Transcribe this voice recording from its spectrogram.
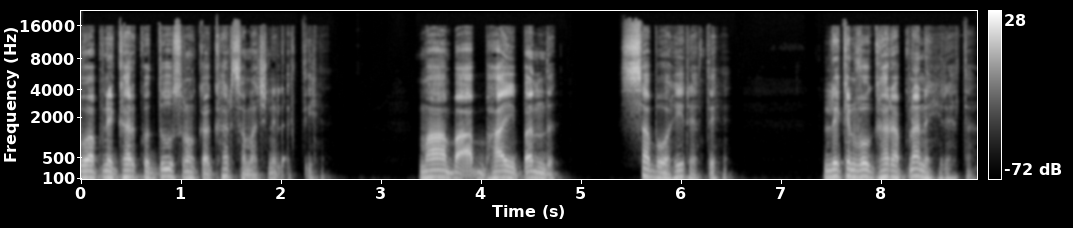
वो अपने घर को दूसरों का घर समझने लगती है। माँ, बाप, भाई, बंद, सब वही रहते हैं। लेकिन वो घर अपना नहीं रहता।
